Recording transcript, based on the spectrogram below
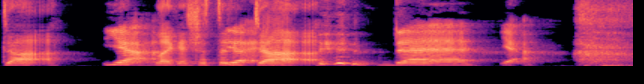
duh. Yeah. Like it's just a Yeah. duh. Duh. Yeah.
